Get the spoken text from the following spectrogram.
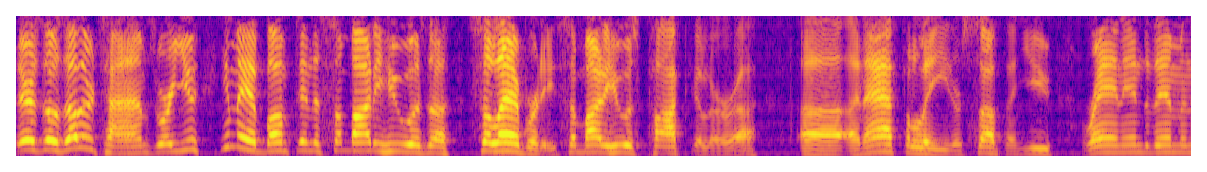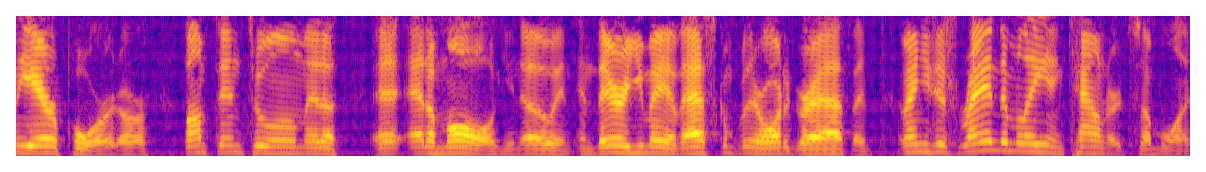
there's those other times where you, you may have bumped into somebody who was a celebrity, somebody who was popular, uh, uh, an athlete or something. You ran into them in the airport or bumped into them at a, at, at a mall, you know, and, and there you may have asked them for their autograph. And, I mean, you just randomly encountered someone.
